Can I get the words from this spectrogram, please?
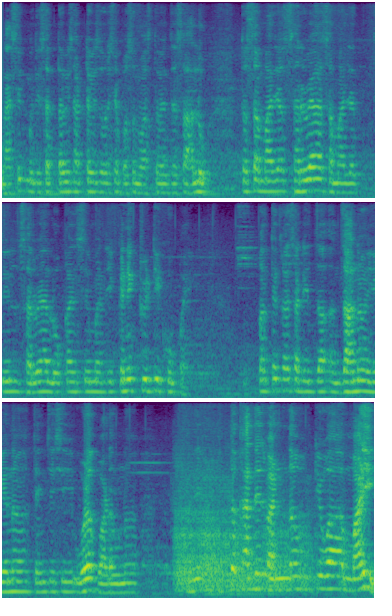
नाशिकमध्ये सत्तावीस अठ्ठावीस वर्षापासून वास्तव्यात जसं आलो तसं माझ्या सर्व समाजातील सर्व लोकांशी माझी कनेक्टिव्हिटी खूप आहे. प्रत्येकासाठी जा जाणं येणं त्यांच्याशी ओळख वाढवणं म्हणजे फक्त खानदेश बांधव किंवा माळी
